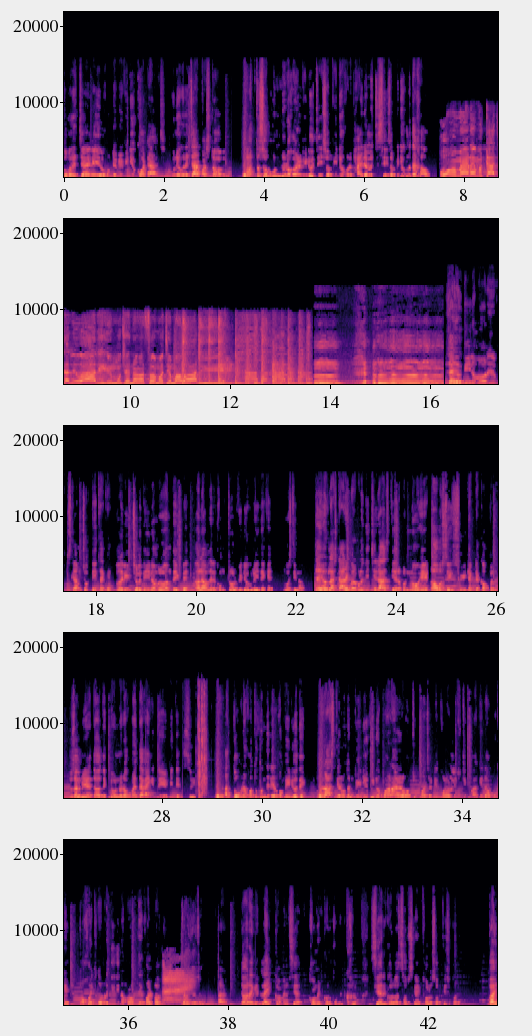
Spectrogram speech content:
তোমাদের চ্যানেলে এরকম টাইপের ভিডিও কটা আছে? গুনে গুনে চার পাঁচটা হবে। তো সব অন্য রকমের ভিডিও যে সব ভিডিও গুলো ভাইরাল হচ্ছে সেই সব ভিডিওগুলো দেখাও। ও ম্যাডাম কাজল ওয়ালি মুঝে না সমঝ মওয়ালি। যাই হোক দুই নম্বর ওয়ান এরকম স্ক্যাম চলতেই থাকে। তোমাদের দুই নম্বর ওয়ান দেখবে। নাহলে আমাদের এরকম ট্রোল ভিডিওগুলোই দেখে বসতি না যাই হোক লাস্টে আরেকবার বলে দিচ্ছি রাজ দিয়ার ওপর নো হেড অবশ্যই সুইট একটা কাপল সোশ্যাল মিডিয়াতে হয়তো একটু অন্য রকমের দেখায় কিন্তু এমনিতে সুইট আর তোমরা কতক্ষণ ধরে এরকম ভিডিও দেখবে? তোমরা রাস্তার মতন ভিডিও ভিডিও বানা এরকম চুপা চাকরি করো লিপস্টিক পাকি দাও মুখে তখন তো তোমরা দিদি নাম্বার ওয়ান থেকে কল পাবে। আর যাওয়ার আগে লাইক কমেন্ট শেয়ার কমেন্ট করো কমেন্ট করো শেয়ার করো আর সাবস্ক্রাইব ফলো সব কিছু করো। বাই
